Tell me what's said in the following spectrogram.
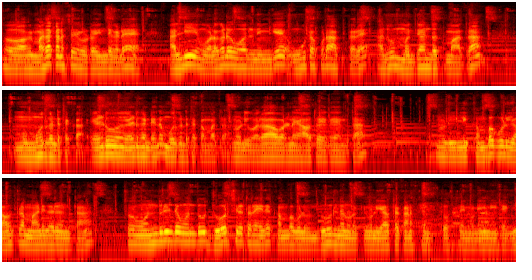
ಸೊ ಅಲ್ಲಿ ಕಾಣಿಸ್ತಾ ಇದೆ ನೋಡ್ರಿ ಹಿಂದೆಗಡೆ ಅಲ್ಲಿ ಒಳಗಡೆ ಹೋದ್ರೆ ನಿಮಗೆ ಊಟ ಕೂಡ ಹಾಕ್ತಾರೆ. ಅದು ಮಧ್ಯಾಹ್ನದ ಹೊತ್ತು ಮಾತ್ರ ಮೂರು ಗಂಟೆ ತಕ್ಕ. ಎರಡು ಎರಡು ಗಂಟೆಯಿಂದ ಮೂರು ಗಂಟೆ ತಕ್ಕ ಮಾತ್ರ. ನೋಡಿ ಹೊರ ಆವರಣ ಯಾವ ಥರ ಇದೆ ಅಂತ. ನೋಡಿ ಇಲ್ಲಿ ಕಂಬಗಳು ಯಾವ ಥರ ಮಾಡಿದ್ದಾರೆ ಅಂತ. ಸೊ, ಒಂದರಿಂದ ಒಂದು ಜೋಡಿಸಿರೋ ಥರ ಇದೆ ಕಂಬಗಳು. ದೂರದಿಂದ ನೋಡೋಕ್ಕೆ ನೋಡಿ ಯಾವ ಥರ ಕಾಣಿಸ್ತಾ ಅಂತ ತೋರಿಸ್ತಾ ನೋಡಿ ನೀಟಾಗಿ.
